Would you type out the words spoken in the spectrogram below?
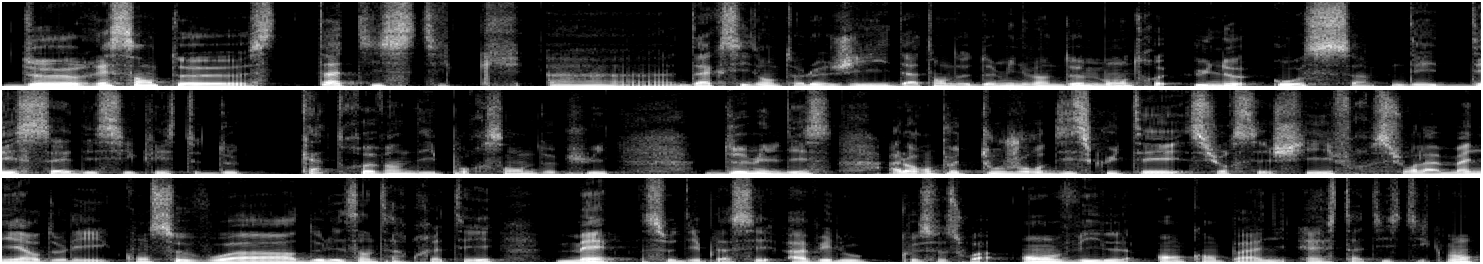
De récentes euh, statistiques euh, d'accidentologie datant de 2022 montrent une hausse des décès des cyclistes de 90% depuis 2010. Alors on peut toujours discuter sur ces chiffres, sur la manière de les concevoir, de les interpréter, mais se déplacer à vélo, que ce soit en ville, en campagne, est statistiquement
